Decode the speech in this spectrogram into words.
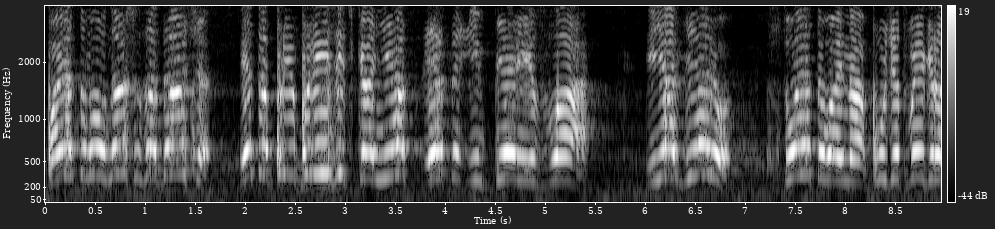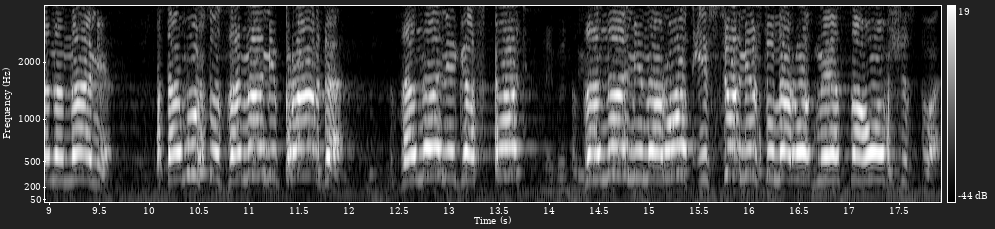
Поэтому наша задача это приблизить конец этой империи зла. И я верю, что эта война будет выиграна нами. Потому что за нами правда, за нами Господь, за нами народ и все международное сообщество.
